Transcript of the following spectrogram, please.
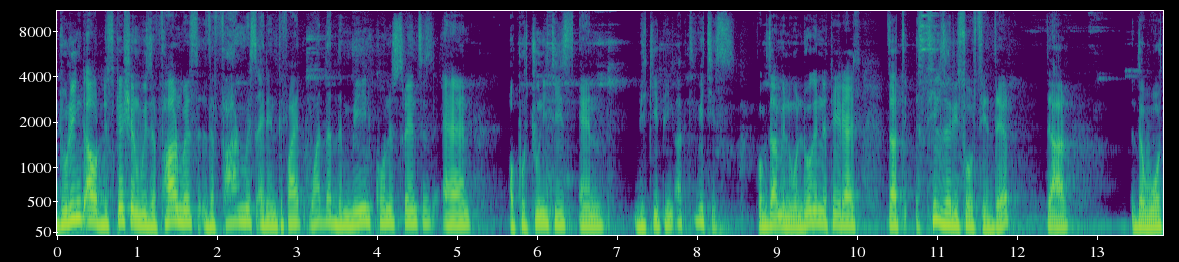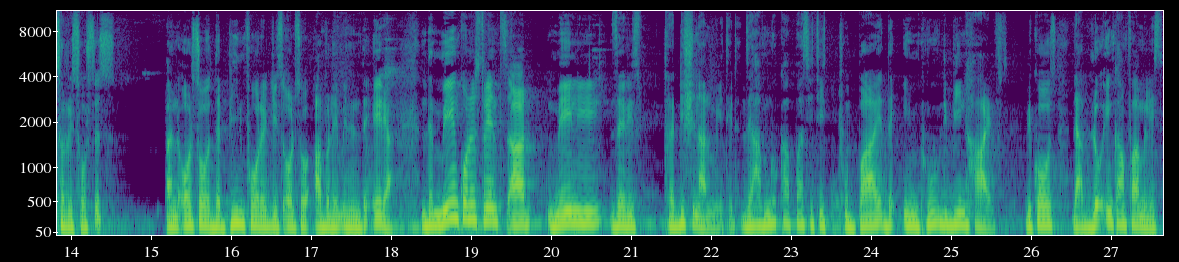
During our discussion with the farmers, the farmers identified what are the main constraints and opportunities in beekeeping activities. For example, in Wondo Genet areas, that still the resources there, there are the water resources, and also the bean forage is also available in the area. The main constraints are mainly there is traditional method. They have no capacity to buy the improved bean hives because they have low income families.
